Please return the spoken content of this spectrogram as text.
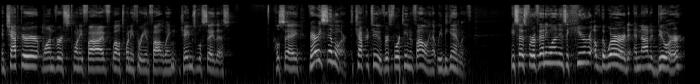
In chapter 1, verse 25, well, 23 and following, James will say this. He'll say, very similar to chapter 2, verse 14 and following that we began with. He says, For if anyone is a hearer of the word and not a doer,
